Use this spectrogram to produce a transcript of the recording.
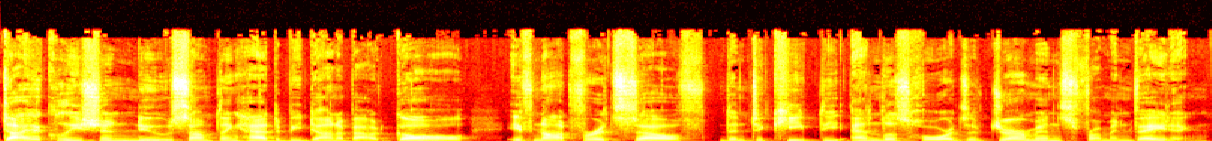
Diocletian knew something had to be done about Gaul, if not for itself, then to keep the endless hordes of Germans from invading.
